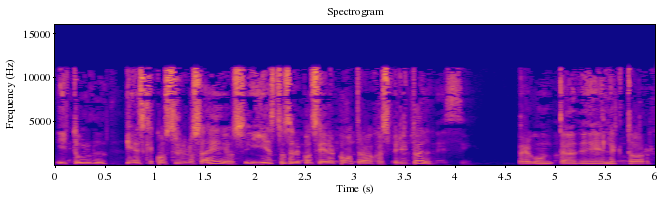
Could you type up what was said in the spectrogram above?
Y tú tienes que construirlos a ellos. Y esto se le considera como trabajo espiritual. Pregunta del lector.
